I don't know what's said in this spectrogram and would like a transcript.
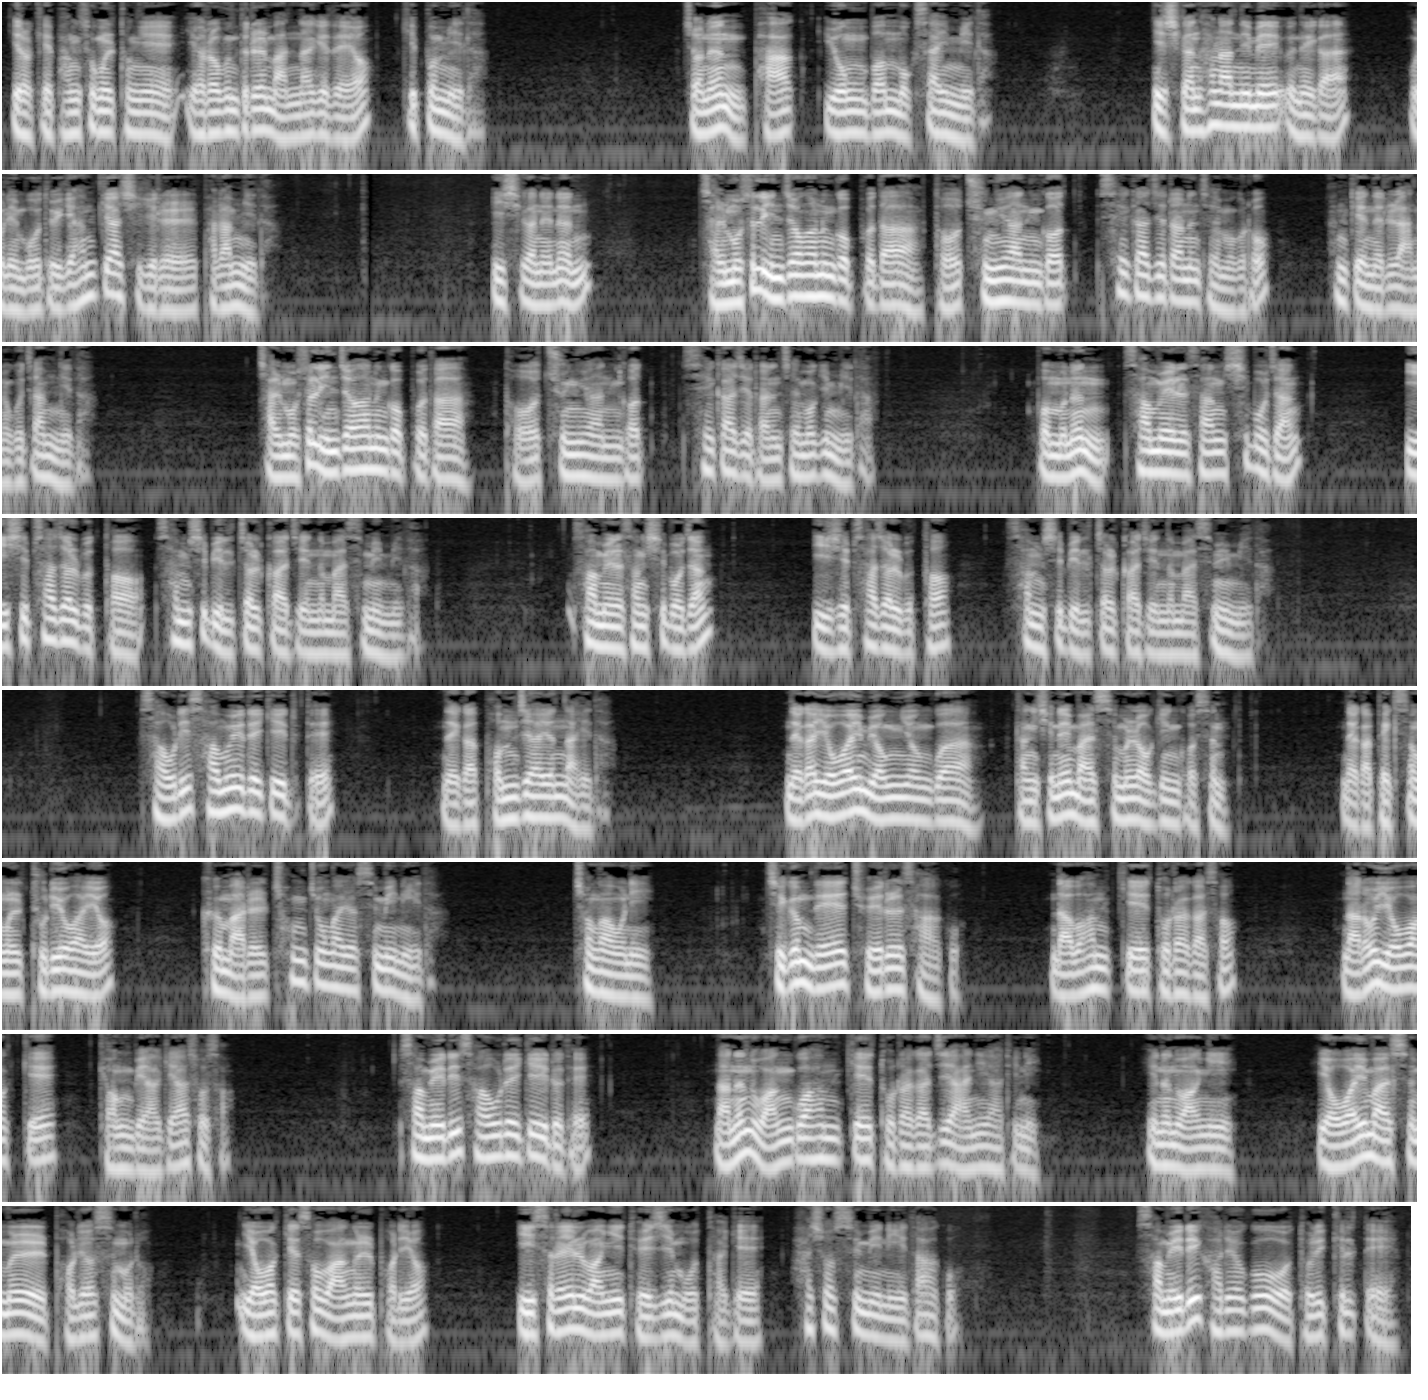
이렇게 방송을 통해 여러분들을 만나게 되어 기쁩니다. 저는 박용범 목사입니다. 이 시간 하나님의 은혜가 우리 모두에게 함께 하시기를 바랍니다. 이 시간에는 잘못을 인정하는 것보다 더 중요한 것 세 가지라는 제목으로 함께 은혜를 나누고자 합니다. 잘못을 인정하는 것보다 더 중요한 것 세 가지라는 제목입니다. 본문은 사무엘상 15장 24절부터 31절까지 있는 말씀입니다. 사무엘상 15장 24절부터 31절까지 있는 말씀입니다. 사울이 사무엘에게 이르되 내가 범죄하였나이다. 내가 여호와의 명령과 당신의 말씀을 어긴 것은 내가 백성을 두려워하여 그 말을 청종하였음이니이다. 청하오니 지금 내 죄를 사하고 나와 함께 돌아가서 나로 여호와께 경배하게 하소서. 사무엘이 사울에게 이르되 나는 왕과 함께 돌아가지 아니하리니 이는 왕이 여호와의 말씀을 버렸으므로 여호와께서 왕을 버려 이스라엘 왕이 되지 못하게 하셨음이니이다 하고 사무엘이 가려고 돌이킬 때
